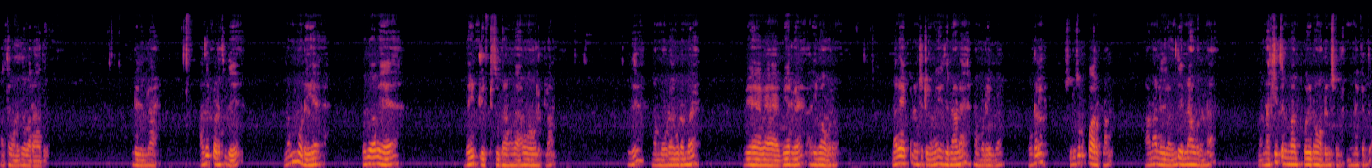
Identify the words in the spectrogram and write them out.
மற்றவங்களுக்கு வராது. புரியுதுங்களா? அதுக்கு அடுத்தது நம்முடைய பொதுவாகவே வெயிட் லிஃப்ட் சொல்கிறாங்க அவங்களுக்கெல்லாம் இது நம்ம உட உடம்ப வே வேர்வை அதிகமாக வரும். நிறைய பேர் நினச்சிட்டு இருக்காங்க இதனால் நம்முடைய உடல் சுறுசுறுப்பாக இருக்கலாம். ஆனால் இதில் வந்து என்ன வரும்னா நச்சுத்தன்மை போயிடும் அப்படின்னு சொல்லிட்டு நினைக்கிறது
